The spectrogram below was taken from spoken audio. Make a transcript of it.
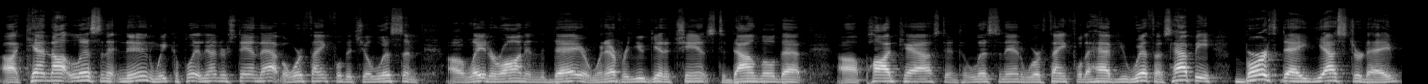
uh, cannot listen at noon. We completely understand that, but we're thankful that you'll listen uh, later on in the day or whenever you get a chance to download that uh, podcast and to listen in. We're thankful to have you with us. Happy birthday yesterday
